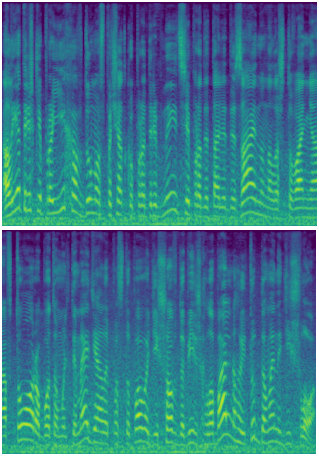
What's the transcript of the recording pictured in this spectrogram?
Але я трішки проїхав, думав спочатку про дрібниці, про деталі дизайну, налаштування авто, роботу мультимедіа, але поступово дійшов до більш глобального, і тут до мене дійшло.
